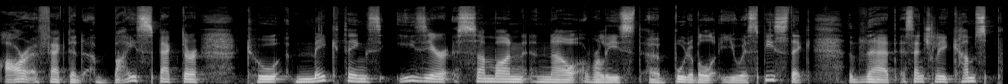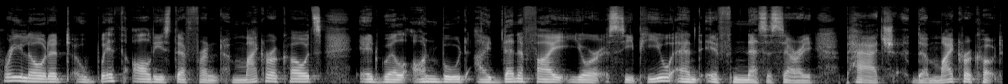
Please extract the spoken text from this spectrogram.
are affected by Spectre. To make things easier, someone now released a bootable USB stick that essentially comes preloaded with all these different microcodes. It will on boot identify identify your CPU and, if necessary, patch the microcode.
